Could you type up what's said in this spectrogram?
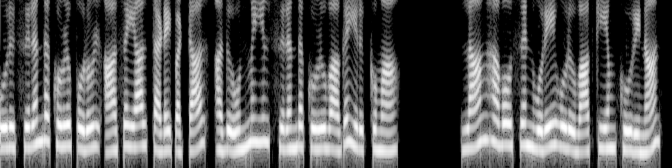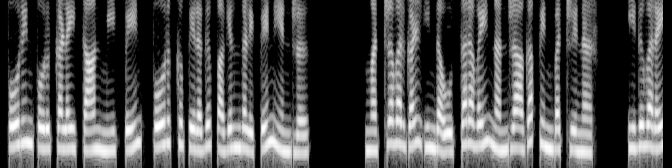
ஒரு சிறந்த குழு பொருள் ஆசையால் தடைப்பட்டால் அது உண்மையில் சிறந்த குழுவாக இருக்குமா? லாங் ஹவோசன் ஒரே ஒரு வாக்கியம் கூறினான் போரின் பொருட்களை தான் மீட்பேன் போருக்கு பிறகு பகிர்ந்தளிப்பேன் என்று. மற்றவர்கள் இந்த உத்தரவை நன்றாக பின்பற்றினர். இதுவரை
